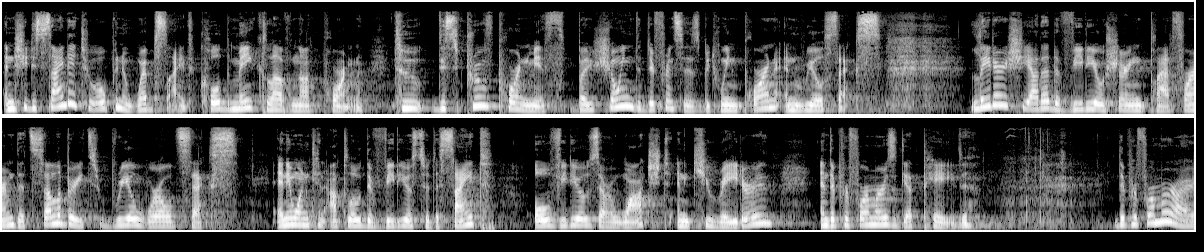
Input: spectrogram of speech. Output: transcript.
And she decided to open a website called Make Love Not Porn to disprove porn myths by showing the differences between porn and real sex. Later, she added a video sharing platform that celebrates real world sex. Anyone can upload their videos to the site, all videos are watched and curated, and the performers get paid. The performers are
